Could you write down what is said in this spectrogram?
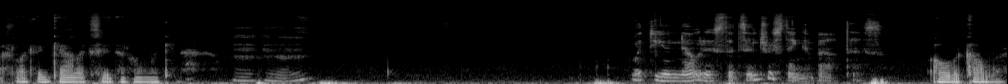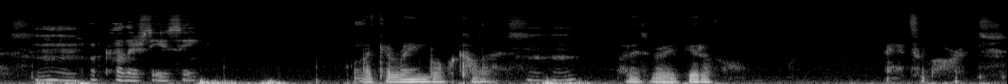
It's like a galaxy that I'm looking at. Mm-hmm. What do you notice that's interesting about this? All the colors. Mm, what colors do you see? Like a rainbow of colors. Mm-hmm. But it's very beautiful. And it's large.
